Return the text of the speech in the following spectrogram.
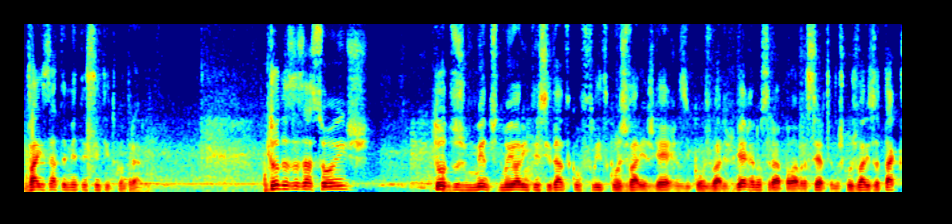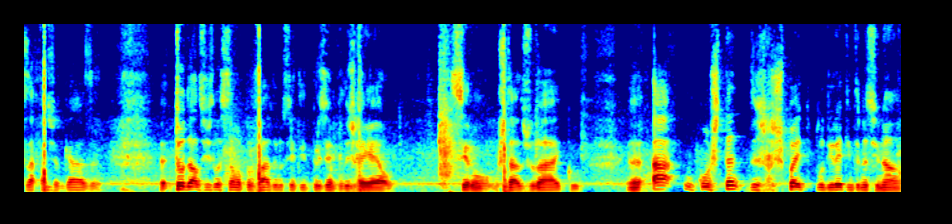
vai exatamente em sentido contrário. Todas as ações, todos os momentos de maior intensidade de conflito com as várias guerras e com os vários. Guerra não será a palavra certa, mas com os vários ataques à faixa de Gaza, toda a legislação aprovada no sentido, por exemplo, de Israel ser um Estado judaico Uh, há um constante desrespeito pelo direito internacional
